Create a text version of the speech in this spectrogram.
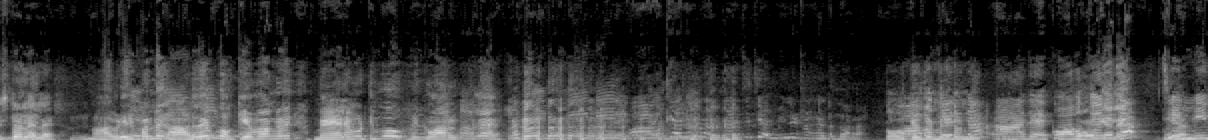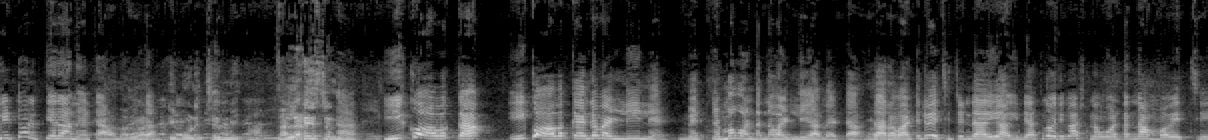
ഇഷ്ടല്ലേ അല്ലേ ആ ഇവിടെ ഇരിപ്പുണ്ട്. ആളുകളെ പൊക്കിയപ്പോ അങ്ങനെ മേലെ മുട്ടിപ്പോ മിക്കവാറും അല്ലേ? കോക്കൽ ചെമ്മീനിട്ടുണ്ട്. ചെമ്മീനിട്ട് അതെ. കോവക്കേല? ചെമ്മീൻ ഇട്ട് ഒലത്തിയതാണ് കേട്ടാ നല്ല അടിപൊളി ചെമ്മീൻ. നല്ല ടേസ്റ്റ് ഉണ്ട്. ഈ കോവക്ക ഈ കോവക്കേന്റെ വള്ളിയില്ലേ? പെറ്റമ്മ കൊണ്ടുവന്ന വള്ളിയാണ് കേട്ടാ. തറവാട്ടിൽ വെച്ചിട്ടുണ്ടായി. അതിന്റെ അകത്ത് ഒരു കഷ്ണം കൊണ്ടുവന്ന അമ്മ വെച്ച്.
